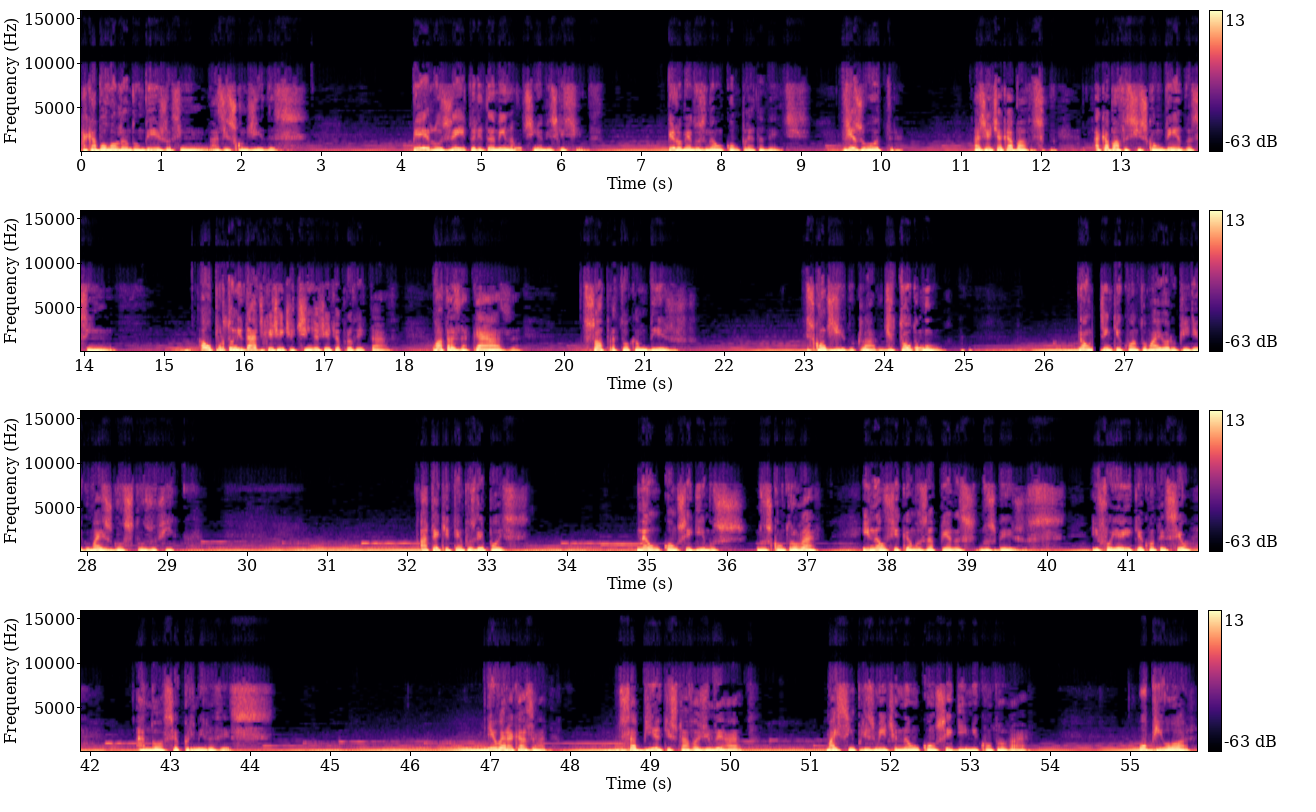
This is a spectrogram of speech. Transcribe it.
acabou rolando um beijo assim, às escondidas. Pelo jeito, ele também não tinha me esquecido. Pelo menos não completamente. Vez ou outra, a gente acabava. acabava se escondendo assim. A oportunidade que a gente tinha, a gente aproveitava. Ou atrás da casa, só para tocar um beijo. Escondido, claro, de todo mundo. Não dizem que quanto maior o perigo, mais gostoso fica. Até que tempos depois, não conseguimos nos controlar e não ficamos apenas nos beijos. E foi aí que aconteceu a nossa primeira vez. Eu era casado, sabia que estava agindo errado, mas simplesmente não consegui me controlar. O pior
